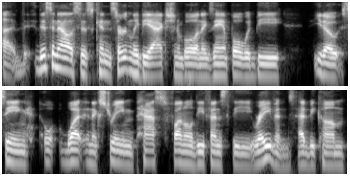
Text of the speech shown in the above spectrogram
uh, th- this analysis can certainly be actionable. An example would be, you know, seeing what an extreme pass funnel defense the Ravens had become,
